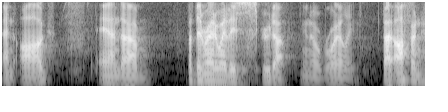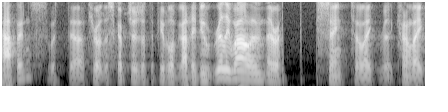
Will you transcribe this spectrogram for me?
and Og. And, um, but then right away they just screwed up, you know, royally. That often happens with the, throughout the scriptures with the people of God. They do really well and they're sink to like really, kind of like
